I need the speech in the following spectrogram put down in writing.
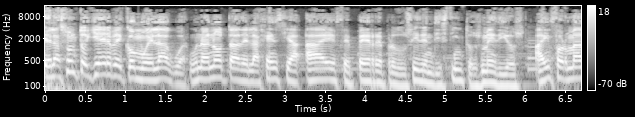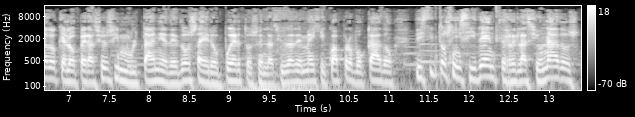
El asunto hierve como el agua. Una nota de la agencia AFP reproducida en distintos medios ha informado que la operación simultánea de dos aeropuertos en la Ciudad de México ha provocado distintos incidentes relacionados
